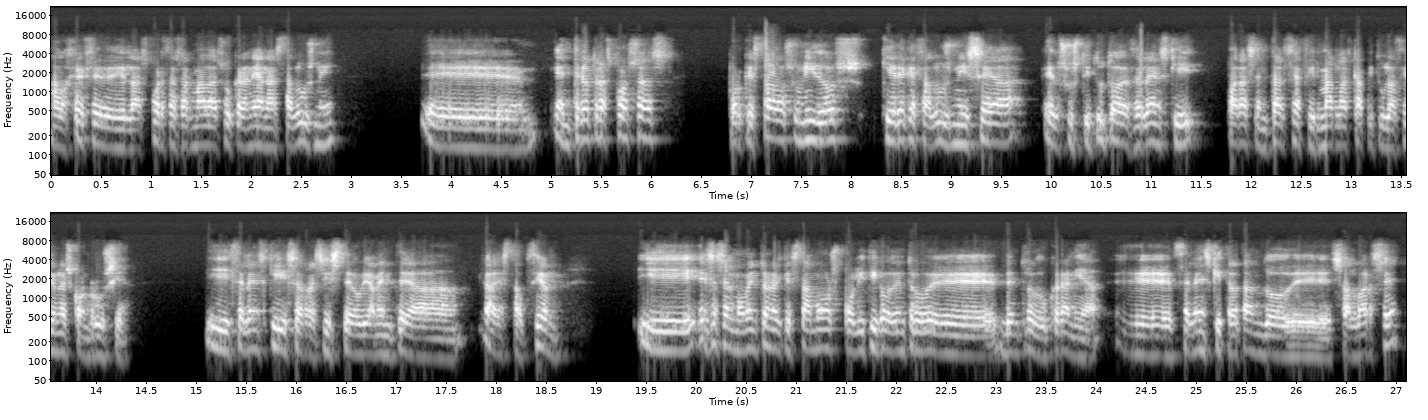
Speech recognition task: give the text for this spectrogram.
al jefe de las Fuerzas Armadas ucranianas, Zaluzny. Eh, entre otras cosas, porque Estados Unidos quiere que Zaluzny sea el sustituto de Zelensky para sentarse a firmar las capitulaciones con Rusia. Y Zelensky se resiste, obviamente, a, esta opción. Y ese es el momento en el que estamos político dentro de, dentro de Ucrania. Eh, Zelensky tratando de salvarse,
